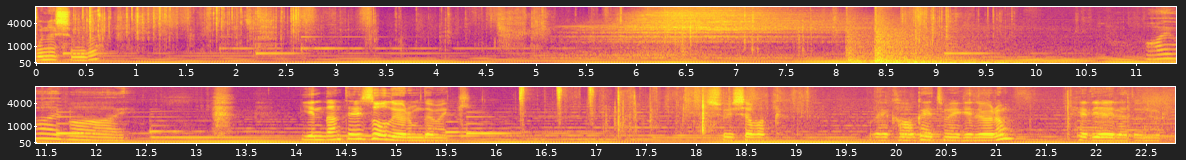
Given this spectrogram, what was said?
Bu ne şimdi? Yeniden teyze oluyorum demek. Şu işe bak. Buraya kavga etmeye geliyorum. Hediyeyle dönüyorum.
